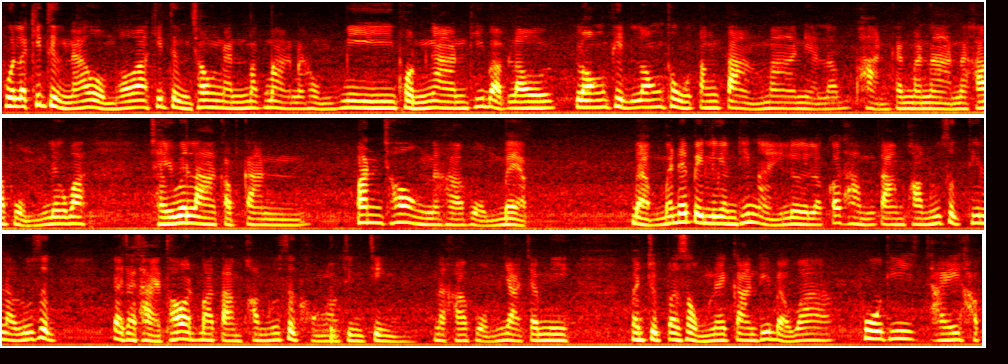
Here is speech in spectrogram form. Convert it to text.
พูดแล้วคิดถึงนะผมเพราะว่าคิดถึงช่องนั้นมากๆนะผมมีผลงานที่แบบเราลองผิดลองถูกต่างๆ มาเนี่ยแล้วผ่านกันมานานนะครับผมเรียกว่าใช้เวลากับการปั้นช่องนะครับผมแบบแบบไม่ได้ไปเรียนที่ไหนเลย แล้วก็ทำตามความรู้สึกที่เรารู้สึกอยากจะถ่ายทอดมาตามความรู้สึกของเราจริง ๆ นะครับผมอยากจะมีเป็นจุดประสงค์ในการที่แบบว่าผู้ที่ใช้ขับ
